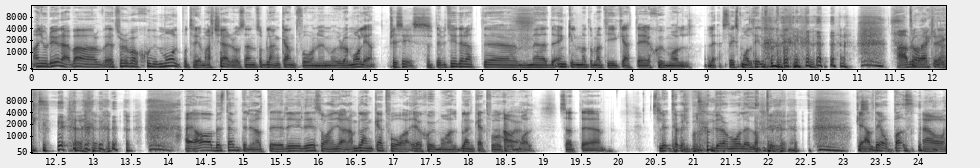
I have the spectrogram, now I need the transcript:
han gjorde ju det, här, jag tror det var sju mål på tre matcher och sen så blankade han två och nu gjorde han mål igen. Precis. Så det betyder att eh, med enkel matematik att det är sju mål, eller sex mål till. Ja, bra räknat. Jag har bestämt det nu att eh, det, det är så han gör. Han blankar två, gör sju mål, blankar två, sju Ja, ja. mål. Så att slutar väl på hundra mål eller någonting. kan jag alltid hoppas. Ja.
